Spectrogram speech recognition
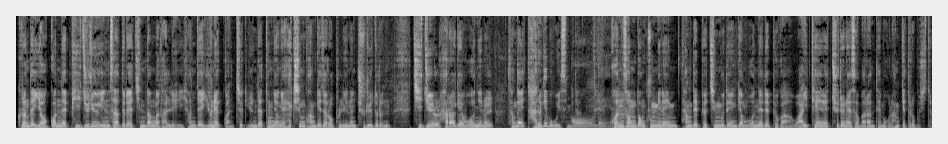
그런데 여권 내 비주류 인사들의 진단과 달리 현재 윤핵관 즉 윤 대통령의 핵심 관계자로 불리는 주류들은 지지율 하락의 원인을 상당히 다르게 보고 있습니다. 오, 네. 권성동 국민의힘 당대표 직무대행 겸 원내대표가 YTN에 출연해서 말한 대목을 함께 들어보시죠.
